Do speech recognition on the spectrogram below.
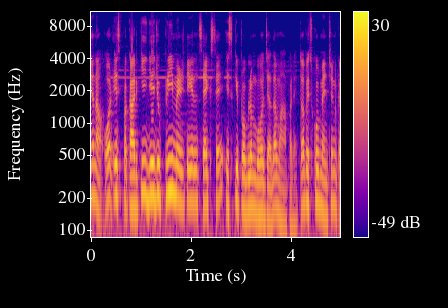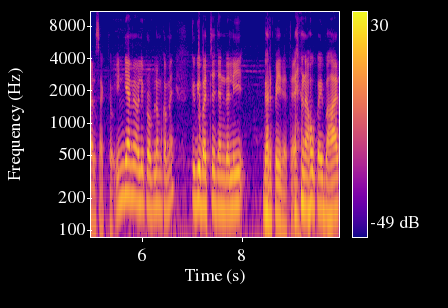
है ना? और इस प्रकार की ये जो प्री मेरिटियल सेक्स है, इसकी प्रॉब्लम बहुत ज़्यादा वहाँ पर है। तो आप इसको मेंशन कर सकते हो। इंडिया में वाली प्रॉब्लम कम है, क्योंकि बच्चे जनरली घर पे ही रहते हैं, ना वो कहीं बाहर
